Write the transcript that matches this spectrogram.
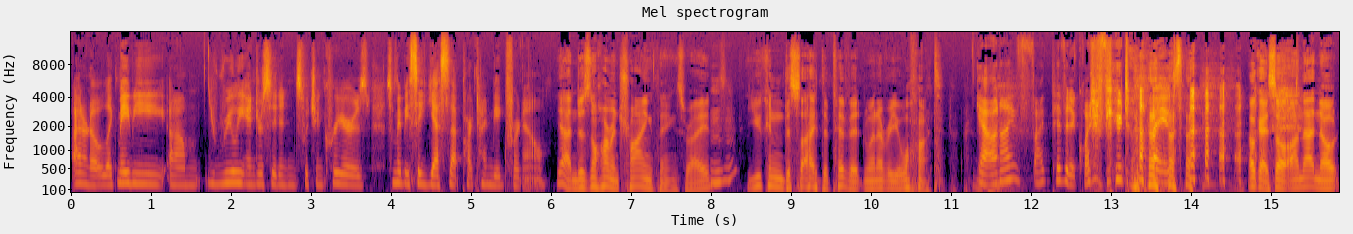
i don't know like maybe um, you're really interested in switching careers so maybe say yes to that part-time gig for now Yeah, and there's no harm in trying things, right? mm-hmm. You can decide to pivot whenever you want. Yeah, and I've I've pivoted quite a few times. okay, so on that note,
